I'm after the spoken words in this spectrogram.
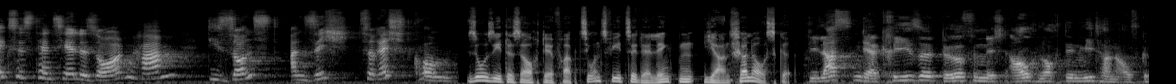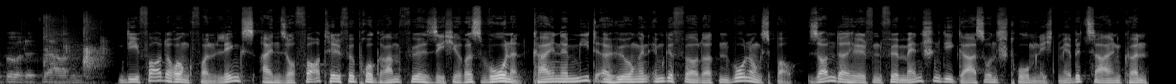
existenzielle Sorgen haben, die sonst an sich zurechtkommen. So sieht es auch der Fraktionsvize der Linken, Jan Schalauske. Die Lasten der Krise dürfen nicht auch noch den Mietern aufgebürdet werden. Die Forderung von links ein Soforthilfeprogramm für sicheres Wohnen, keine Mieterhöhungen im geförderten Wohnungsbau, Sonderhilfen für Menschen, die Gas und Strom nicht mehr bezahlen können.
